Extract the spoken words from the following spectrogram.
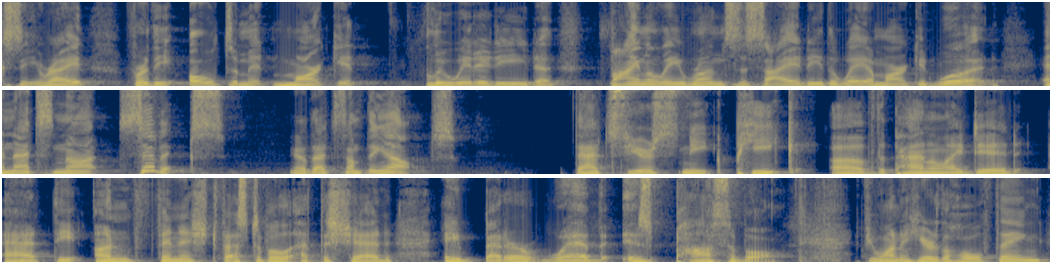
see, right? For the ultimate market fluidity to finally run society the way a market would. And that's not civics. You know, that's something else. That's your sneak peek of the panel I did at the Unfinished Festival at the Shed. A better web is possible. If you want to hear the whole thing,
